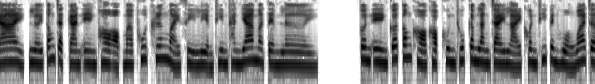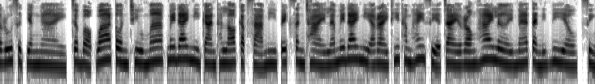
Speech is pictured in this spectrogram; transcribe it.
ได้ เลยต้องจัดการเองพอออกมาพูดเครื่องหมายสี่เหลี่ยมทีมทัญญามาเต็มเลย ตนเองก็ต้องขอขอบคุณทุกกำลังใจหลายคนที่เป็นห่วงว่าจะรู้สึกยังไง จะบอกว่าตนชิลมากไม่ได้มีการทะเลาะกับสามีเป็กสันชัยและไม่ได้มีอะไรที่ทำให้เสียใจร้องไห้เลยแม้แต่นิดเดียว สิ่ง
